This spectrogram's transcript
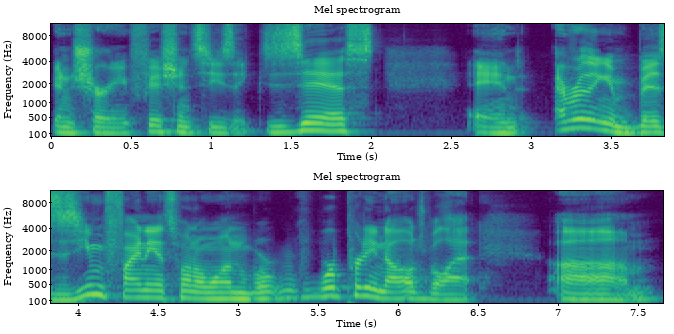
ensuring efficiencies exist and everything in business, even finance 101, we're, we're pretty knowledgeable at. Um,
